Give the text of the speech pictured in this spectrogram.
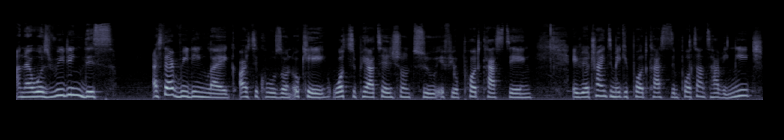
And I was reading this, I started reading like articles on, okay, what to pay attention to if you're podcasting. If you're trying to make a podcast, it's important to have a niche.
